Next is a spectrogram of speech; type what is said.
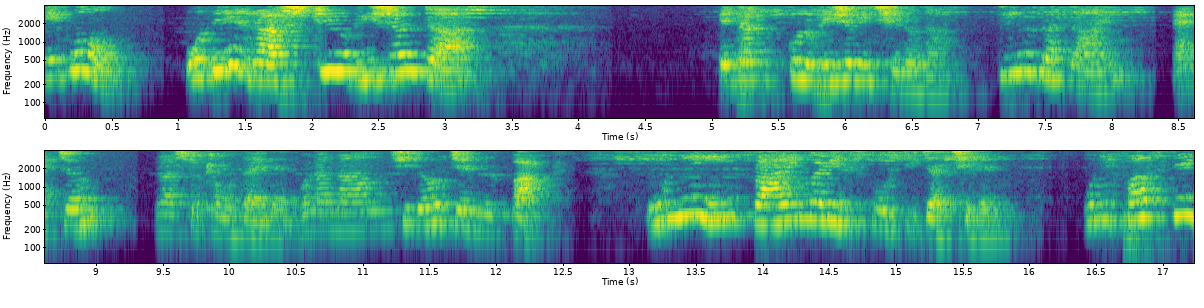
এবং ওদের রাষ্ট্রীয় ভিশনটা এটা কোনো ভিশনই ছিল না। টিল দ্য টাইম একজন রাষ্ট্র ক্ষমতায় এলেন, ওনার নাম ছিল জেনারেল পাক উনি প্রাইমারি স্কুল টিচার ছিলেন। উনি ফার্স্টেই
